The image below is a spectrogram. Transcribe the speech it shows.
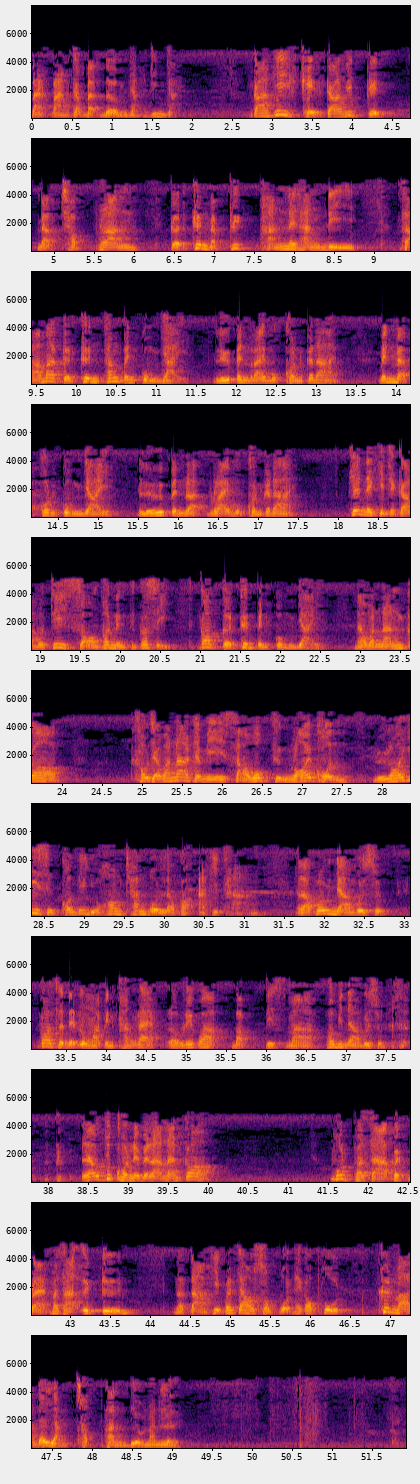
แตกต่างจากแบบเดิมอย่างยิ่งใหญ่ การที่เขตการวิกฤตแบบฉับพลันเกิดขึ้นแบบพลิกผันในทางดี สามารถเกิดขึ้นทั้งเป็นกลุ่มใหญ่ หรือเป็นรายบุคคลก็ได้ เป็นแบบคนกลุ่มใหญ่ หรือเป็นแบบรายบุคคลก็ได้ เช่นในกิจการบทที่สองข้อหนึ่งถึงข้อสี่ก็เกิดขึ้นเป็นกลุ่มใหญ่นะวันนั้นก็เข้าใจว่าน่าจะมีสาวกถึงร้อยคน หรือร้อยยี่สิบคนที่อยู่ห้องชั้นบนแล้วก็อธิษฐาน แล้วพระวิญญาณบริสุทธิ์ก็เสด็จลงมาเป็นครั้งแรก เราเรียกว่าบัพติศมาพระวิญญาณบริสุทธิ์ แล้วทุกคนในเวลานั้นก็ พูดภาษาแปลกๆภาษาอื่นๆนะตามที่พระเจ้าทรงโปรดให้เขาพูดขึ้นมาได้อย่างฉับพลันเดียวนั้นเลย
